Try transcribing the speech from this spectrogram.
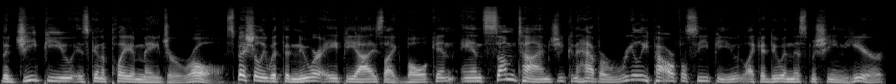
the GPU is going to play a major role, especially with the newer APIs like Vulkan, and sometimes you can have a really powerful CPU like I do in this machine here.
